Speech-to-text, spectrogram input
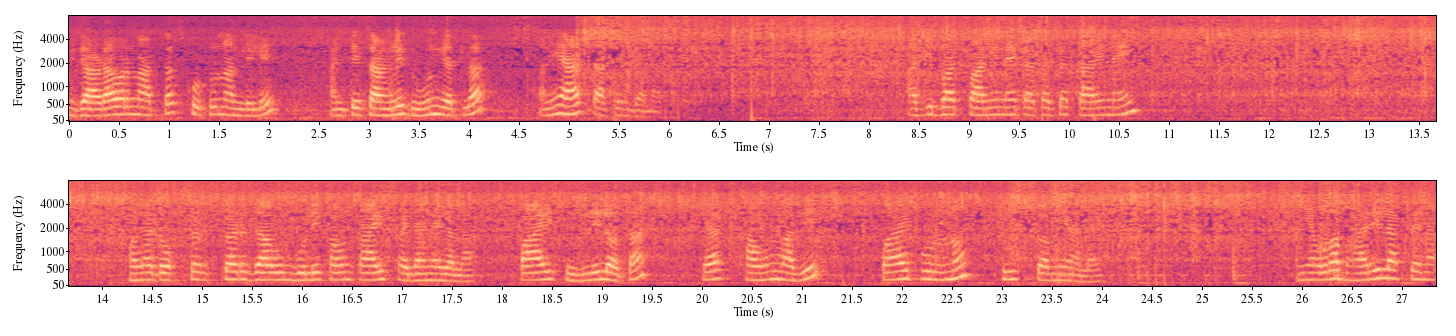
मी झाडावरनं आत्ताच खोटून आणलेले. आणि ते चांगले धुवून घेतलं. आणि ह्यात टाकून देणार. अजिबात पाणी नाही टाकायचं काय नाही. मला डॉक्टरकडे जाऊन गोळी खाऊन काहीच फायदा नाही झाला. पाय सुजलेला होता. त्या खाऊन माझे पाय पूर्ण सूज कमी आलाय. आणि एवढा भारी लागतंय ना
